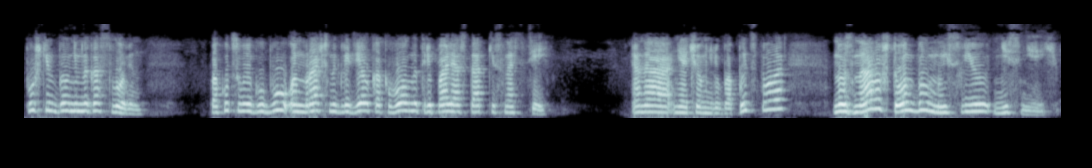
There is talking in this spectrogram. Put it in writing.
Пушкин был немногословен. Покусывая губу, он мрачно глядел, как волны трепали остатки снастей. Она ни о чем не любопытствовала, но знала, что он был мыслью не с ней.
